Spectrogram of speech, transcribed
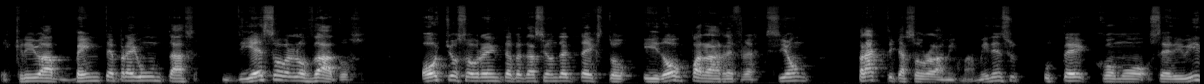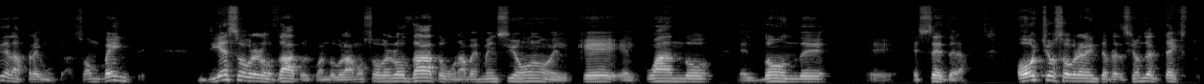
escriba 20 preguntas, 10 sobre los datos, 8 sobre la interpretación del texto y 2 para la reflexión práctica sobre la misma. Miren usted cómo se dividen las preguntas. Son 20. 10 sobre los datos. Cuando hablamos sobre los datos, una vez menciono el qué, el cuándo, el dónde, eh, etcétera. 8 sobre la interpretación del texto.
